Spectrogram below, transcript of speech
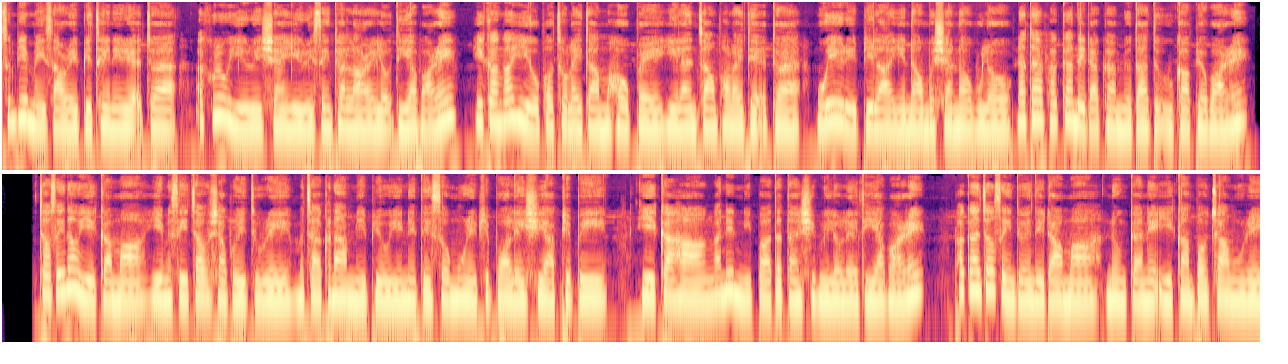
စွန့်ပစ်မေးစာတွေပြစ်ထင်းနေတဲ့အတွက်အခုလိုရေတွေရှမ်းရေတွေစိမ့်ထွက်လာတယ်လို့သိရပါတယ်။ရေကန်ကရေကိုဖောက်ထုတ်လိုက်တာမဟုတ်ပဲရေလမ်းကြောင်းဖောက်လိုက်တဲ့အတွက်မိုးရေတွေပြေးလာရင်တော့မရှမ်းတော့ဘူးလို့နောက်ထပ်ဖက်ကန်ဒေတာကမျိုးသားသူကပြောပါတယ်။ ကြောက်စိန်တောင်ရေကန်မှာရေမစီကြောက်ရှာဖွေသူတွေမကြာခဏမြေပြိုရင်းနေသိဆုံးမှုတွေဖြစ်ပေါ်လေရှိရာဖြစ်ပြီးရေကန်ဟာငါးနှစ်နီးပါးသက်တမ်းရှိပြီလို့လည်းသိရပါတယ်။ဖကန်ကျောက်စိန်တွင်ဒေတာမှာနုန်ကန်တဲ့ရေကန်ပေါက်ကျမှုတွေ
